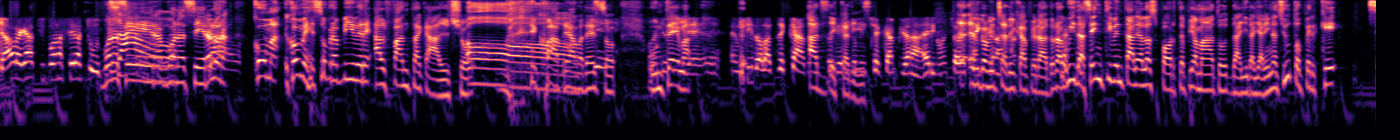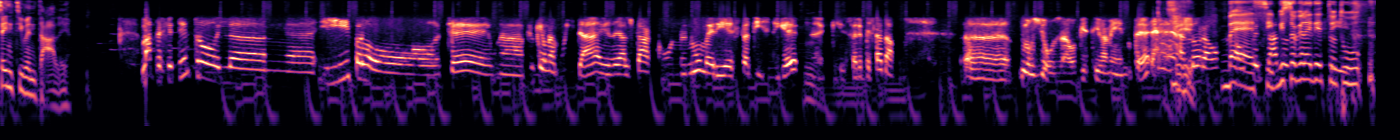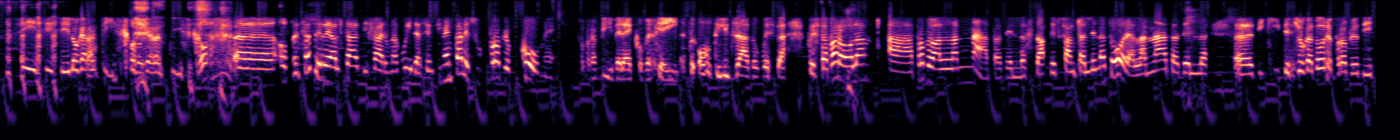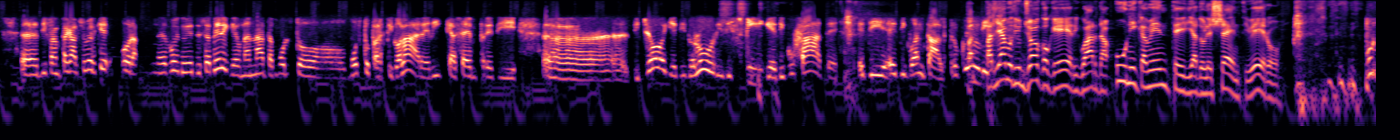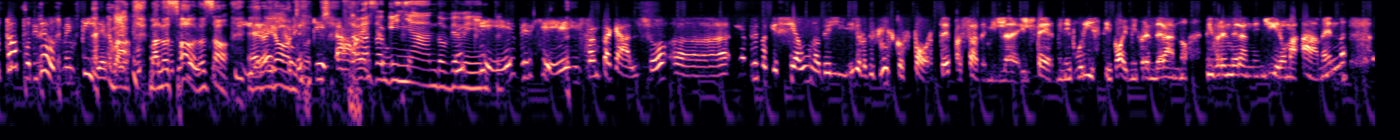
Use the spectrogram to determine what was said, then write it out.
Ciao ragazzi, buonasera a tutti. Buonasera, Ciao. buonasera. Ciao. Allora, come, come sopravvivere al fantacalcio? Oh. E qua apriamo adesso Che, un tema. dire, è un titolo azzeccato. Azzeccatissimo. Ricomincia il campionato. È ricominciato il È ricominciato il campionato. campionato. Una guida sentimentale allo sport più amato dagli italiani. Innanzitutto perché sentimentale? Ma perché dentro il, eh, il libro c'è una, più che una guida, in realtà con numeri e statistiche, Mm. eh, che sarebbe stata eh, noiosa obiettivamente. Sì. allora ho, ho Beh, sì, pensato- visto che l'hai detto sì, tu. Sì, sì, sì, lo garantisco, lo garantisco. Eh, ho pensato in realtà di fare una guida sentimentale su proprio come sopravvivere, ecco perché ho utilizzato questa, questa parola, a- proprio all'annata del, del fantallenatore, all'annata del, eh, di chi- del giocatore proprio di, eh, di fantacalcio, perché ora eh, voi dovete sapere che è un'annata molto, molto particolare, ricca sempre di, eh, di gioie, di dolori, di sfighe, di gufate e di, e di quant'altro. Pa- Quindi parliamo di un gioco che riguarda unicamente gli adolescenti, vero? purtroppo ti devo smentire. Eh, qua, ma- ma lo so, lo so, smentire, ero ecco, ironico. perché- ah, Stava ecco. sogghignando, ovviamente. Perché, perché il fantacalcio eh, io credo che sia uno degli io lo definisco sport eh, passatemi il, il termine i puristi poi mi prenderanno, mi prenderanno in giro ma amen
